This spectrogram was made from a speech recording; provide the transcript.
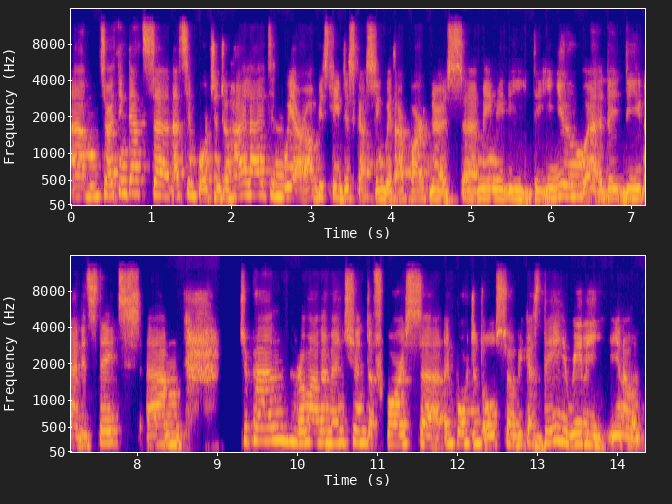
Um, so I think that's uh, that's important to highlight, and we are obviously discussing with our partners, uh, mainly the the EU, uh, the the United States. Um, Japan, Romana mentioned, of course, uh, important also because they really, you know,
